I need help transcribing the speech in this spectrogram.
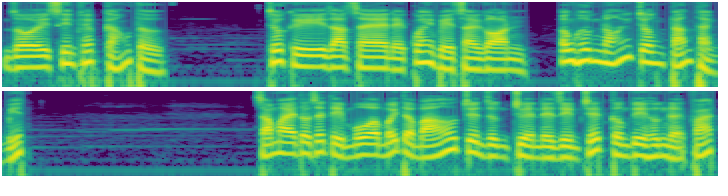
rồi xin phép cáo từ. Trước khi ra xe để quay về Sài Gòn, ông Hưng nói cho ông Tám Thành biết. Sáng mai tôi sẽ tìm mua mấy tờ báo chuyên dựng truyền để dìm chết công ty Hưng Đại Phát.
